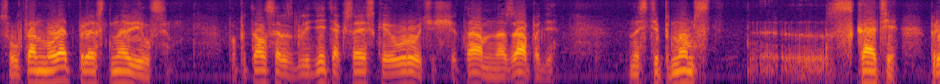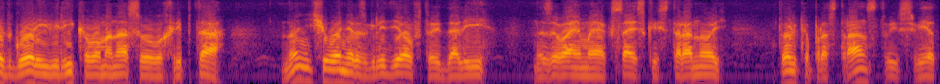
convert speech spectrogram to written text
Султан Мурат приостановился. Попытался разглядеть Оксайское урочище. Там, на западе, на степном э, скате предгорий Великого Манасового хребта. Но ничего не разглядел в той дали, называемой Оксайской стороной. Только пространство и свет.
